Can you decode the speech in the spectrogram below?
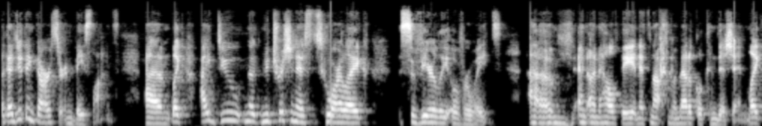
Like I do think there are certain baselines. Um, like I do like nutritionists who are like severely overweight um, and unhealthy and it's not from a medical condition like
